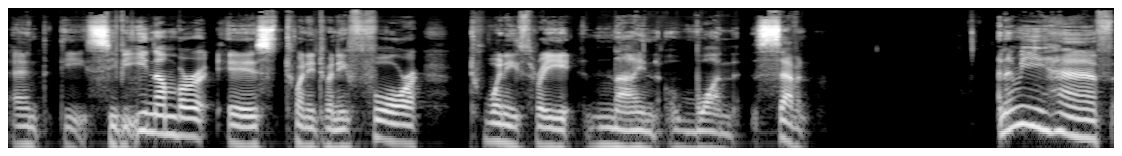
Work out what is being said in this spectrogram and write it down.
and the CVE number is 2024 23917. And then we have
